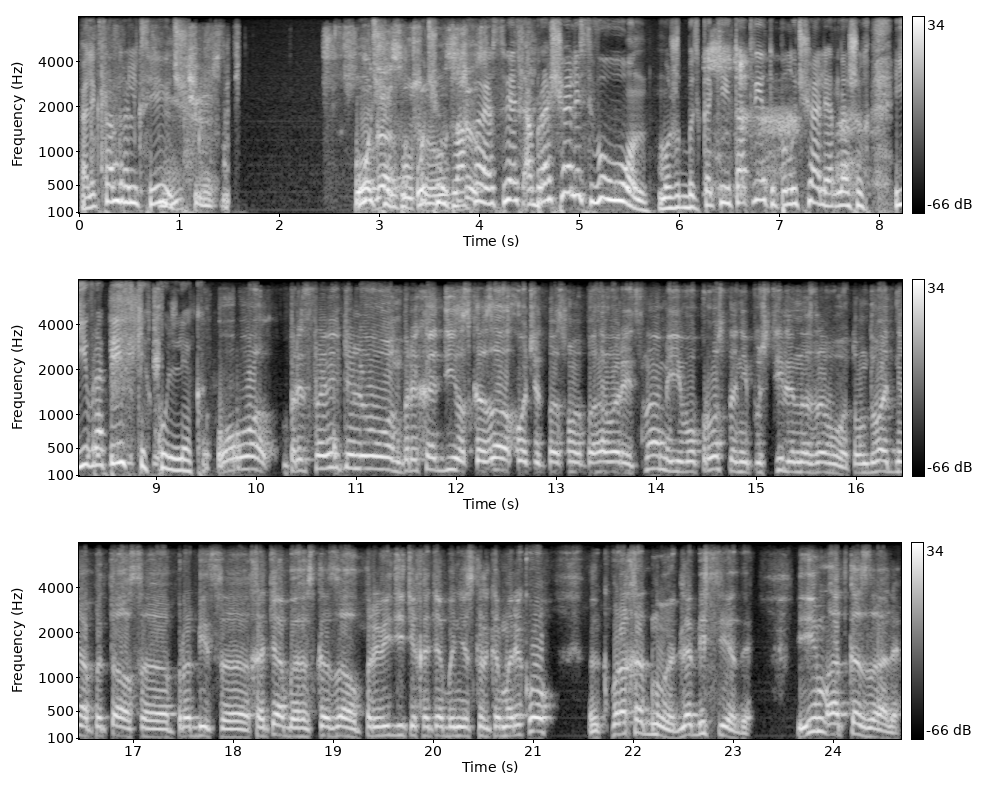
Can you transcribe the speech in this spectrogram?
Александр Алексеевич. Ничего не очень, да, слушаю, очень вот плохая сейчас... связь. Обращались в ООН? Может быть, какие-то ответы получали от наших европейских коллег? О, представитель ООН приходил, сказал, хочет поговорить с нами. Его просто не пустили на завод. Он два дня пытался пробиться, хотя бы сказал, приведите хотя бы несколько моряков к проходной для беседы. Им отказали.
